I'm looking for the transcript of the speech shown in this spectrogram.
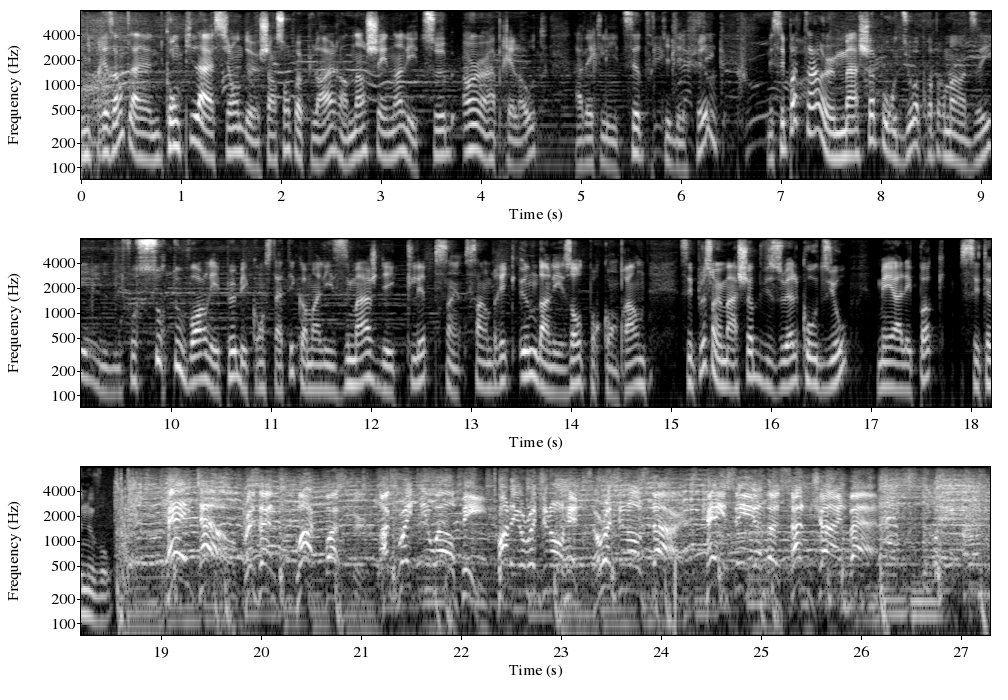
On y présente une compilation de chansons populaires en enchaînant les tubes un après l'autre avec les titres qui défilent. Mais c'est pas tant un mash-up audio à proprement dire, il faut surtout voir les pubs et constater comment les images des clips s'embriquent une dans les autres pour comprendre. C'est plus un mash-up visuel qu'audio, mais à l'époque, c'était nouveau. KTEL presents Blockbuster, a great new LP, 20 original hits, original stars, KC and the Sunshine Band.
